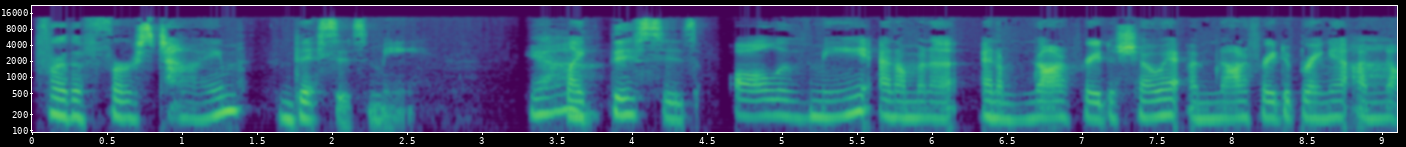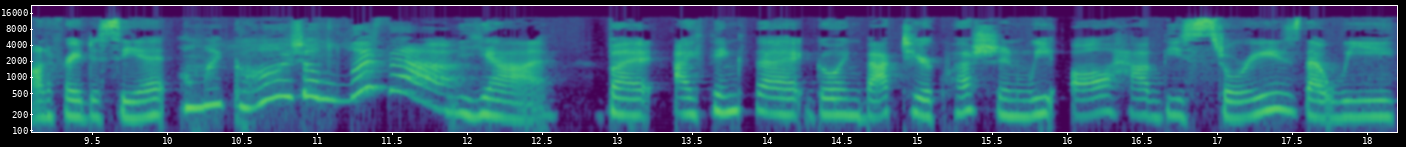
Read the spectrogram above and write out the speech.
for the first time, this is me. Yeah. Like this is all of me and I'm going to and I'm not afraid to show it. I'm not afraid to bring it. I'm not afraid to see it. Oh my gosh, Alyssa. Yeah. But I think that going back to your question, we all have these stories that we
